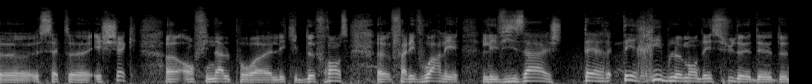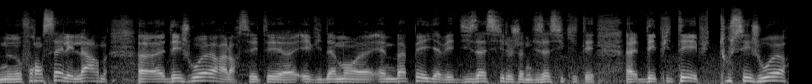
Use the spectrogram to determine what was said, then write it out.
euh, cet échec en finale pour l'équipe de France. fallait voir les visages terriblement déçu de, nos Français, les larmes euh, des joueurs. Alors c'était euh, évidemment euh, Mbappé, il y avait Dizassi, le jeune Dizassi qui était dépité, et puis tous ces joueurs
